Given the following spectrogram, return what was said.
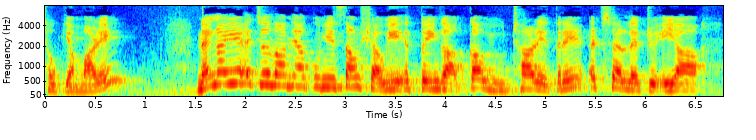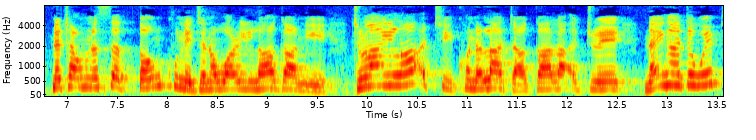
ထုတ်ပြန်ပါတယ်။ နိုင်ငံရေးအကျဉ်းသားများကုညီဆောင်ရှောက်ရေးအသင်းကကောက်ယူထားတဲ့သတင်းအချက်လက်တွေအရ2023ခုနှစ်ဇန်နဝါရီလကနေဇူလိုင်လအထိ9လတာကာလအတွင်းနိုင်ငံတော်ဝန်ပ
